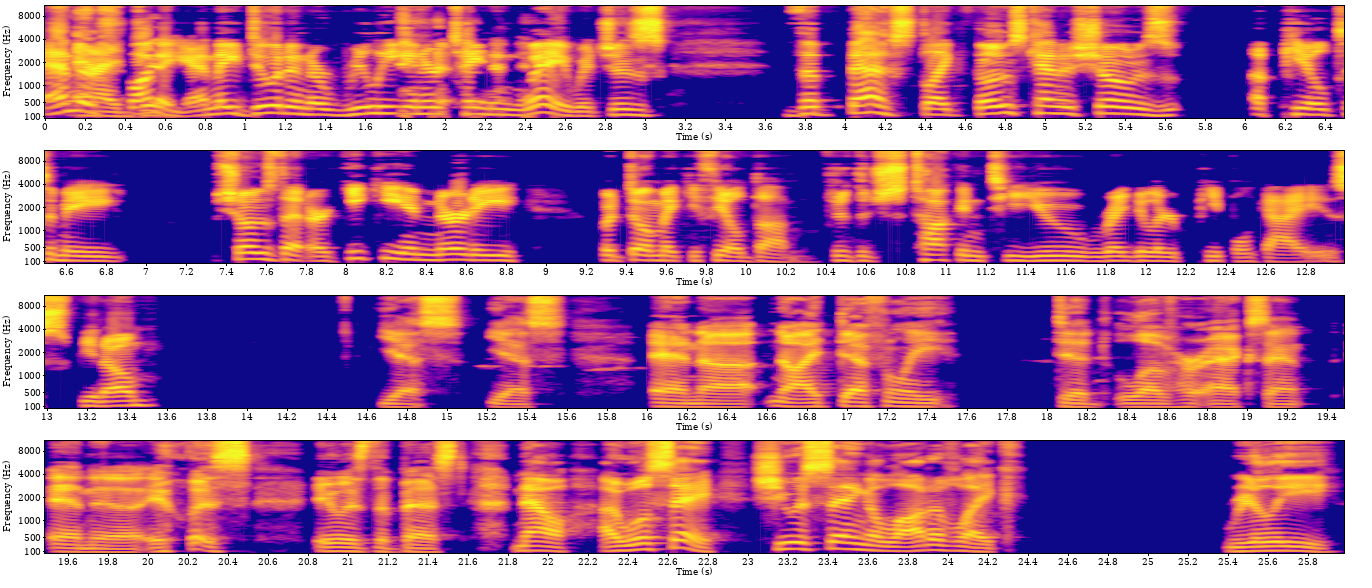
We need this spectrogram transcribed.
and they're And funny and they do it in a really entertaining way which is the best like those kind of shows appeal to me shows that are geeky and nerdy but don't make you feel dumb they're they're just talking to you regular people guys you know Yes, yes. And uh no, I definitely did love her accent and uh it was it was the best. Now, I will say she was saying a lot of like really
